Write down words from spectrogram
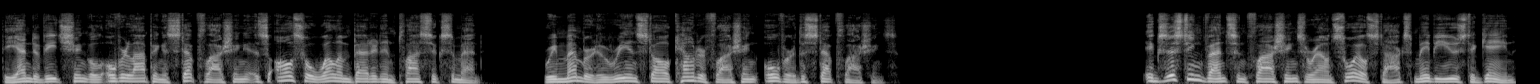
The end of each shingle overlapping a step flashing is also well embedded in plastic cement. Remember to reinstall counter flashing over the step flashings. Existing vents and flashings around soil stacks may be used again,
